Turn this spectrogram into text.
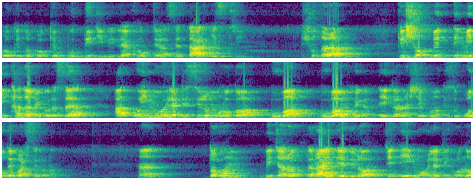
প্রকৃতপক্ষে বুদ্ধিজীবী, লেখক যে আছে তার স্ত্রী। সুতরাং কৃষক ব্যক্তি মিথ্যা দাবি করেছে আর ওই মহিলাটি ছিল মূলত বুবা বুবা মহিলা। এই কারণে সে কোনো কিছু বলতে পারছিল না। হ্যাঁ তখন বিচারক রায় দিয়ে দিল যে এই মহিলাটি হলো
